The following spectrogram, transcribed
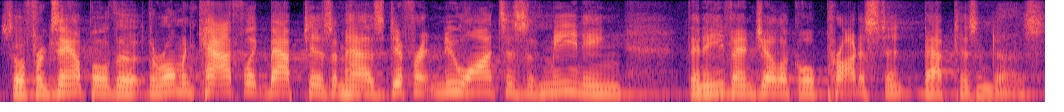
So, for example, the, the Roman Catholic baptism has different nuances of meaning than evangelical Protestant baptism does.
